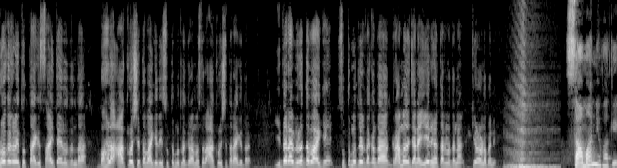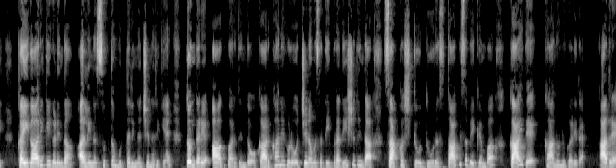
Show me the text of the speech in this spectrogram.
ರೋಗಗಳಿಗೆ ತುತ್ತಾಗಿ ಸಾಯ್ತಾ ಇರೋದ್ರಿಂದ ಬಹಳ ಆಕ್ರೋಶಿತವಾಗಿದೆ ಈ ಸುತ್ತಮುತ್ತಲ ಗ್ರಾಮಸ್ಥರು ಆಕ್ರೋಶಿತರಾಗಿದ್ದಾರೆ. ಇದರ ವಿರುದ್ಧವಾಗಿ ಸುತ್ತಮುತ್ತಲಿರ್ತಕ್ಕಂಥ ಗ್ರಾಮದ ಜನ ಏನು ಹೇಳ್ತಾರೆ ಅನ್ನೋದನ್ನ ಕೇಳೋಣ ಬನ್ನಿ. ಸಾಮಾನ್ಯವಾಗಿ ಕೈಗಾರಿಕೆಗಳಿಂದ ಅಲ್ಲಿನ ಸುತ್ತಮುತ್ತಲಿನ ಜನರಿಗೆ ತೊಂದರೆ ಆಗಬಾರದೆಂದು ಕಾರ್ಖಾನೆಗಳು ಜನವಸತಿ ಪ್ರದೇಶದಿಂದ ಸಾಕಷ್ಟು ದೂರ ಸ್ಥಾಪಿಸಬೇಕೆಂಬ ಕಾಯ್ದೆ ಕಾನೂನುಗಳಿದೆ. ಆದರೆ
